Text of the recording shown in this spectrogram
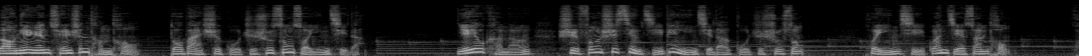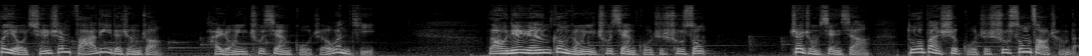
老年人全身疼痛多半是骨质疏松所引起的，也有可能是风湿性疾病引起的骨质疏松，会引起关节酸痛，会有全身乏力的症状，还容易出现骨折问题。老年人更容易出现骨质疏松，这种现象多半是骨质疏松造成的。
